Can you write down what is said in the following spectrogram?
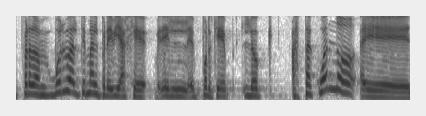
perdón, vuelvo al tema del previaje, el- porque lo, ¿hasta cuándo eh,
